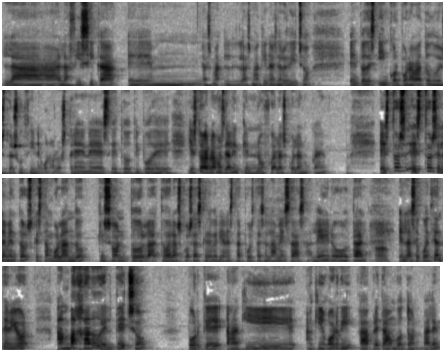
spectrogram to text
la, física, em, las, las, máquinas, ya lo he dicho. Entonces incorporaba todo esto en su cine, bueno, los trenes, todo tipo de... Y esto hablamos de alguien que no fue a la escuela nunca, ¿eh? Estos, estos elementos que están volando, que son todas las cosas que deberían estar puestas en la mesa, salero, tal, ah. en la secuencia anterior han bajado del techo porque aquí, aquí Gordy ha apretado un botón, ¿vale?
